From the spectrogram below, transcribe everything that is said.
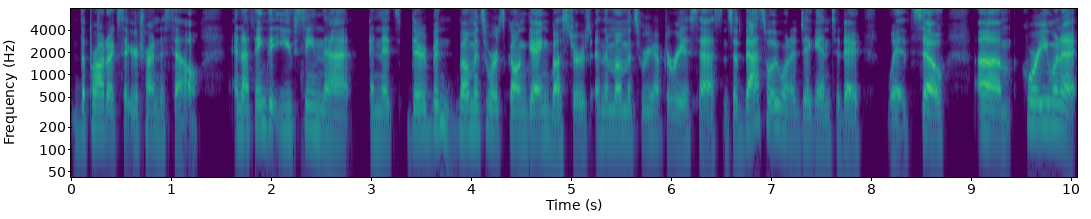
the products that you're trying to sell. And I think that you've seen that and it's there have been moments where it's gone gangbusters and the moments where you have to reassess. And so that's what we want to dig in today with. So um Corey, you want to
